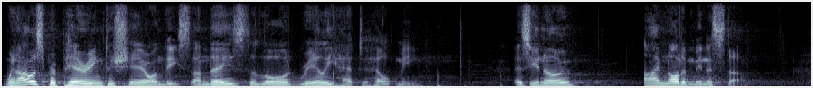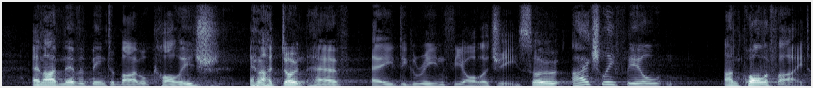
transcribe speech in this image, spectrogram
When I was preparing to share on these Sundays, the Lord really had to help me. As you know, I'm not a minister, and I've never been to Bible college, and I don't have a degree in theology. So I actually feel unqualified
